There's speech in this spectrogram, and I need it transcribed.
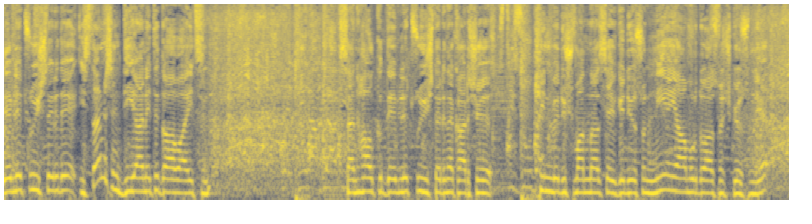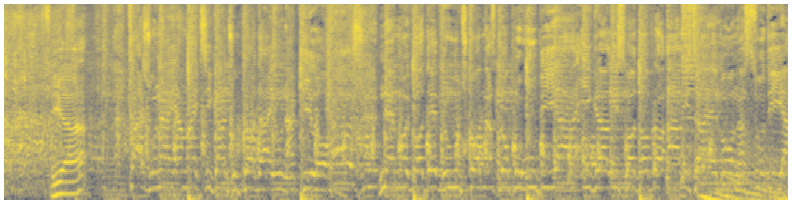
Devlet su işleri de ister misin Diyaneti dava etsin? Sen halkı devlet su işlerine karşı kin ve düşmanlığa sevk ediyorsun. Niye yağmur doğasına çıkıyorsun diye. Ya. Nemoj vode vruć, kod nas toplu ubija Igrali smo dobro, ali zajebo nas sudija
